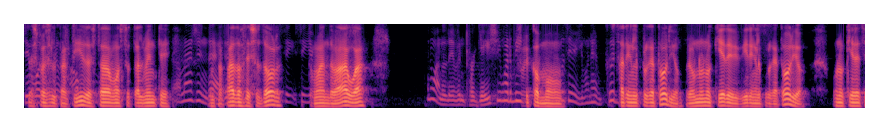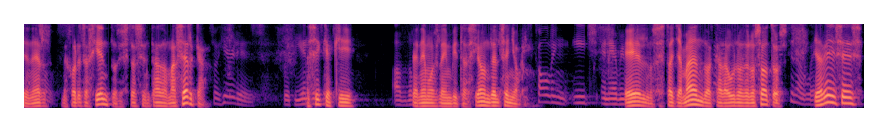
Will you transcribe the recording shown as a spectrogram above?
después del partido estábamos totalmente empapados de sudor, tomando agua. Fue como estar en el purgatorio, pero uno no quiere vivir en el purgatorio. Uno quiere tener mejores asientos, estar sentado más cerca. Así que aquí tenemos la invitación del Señor. Él nos está llamando a cada uno de nosotros. Y a veces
